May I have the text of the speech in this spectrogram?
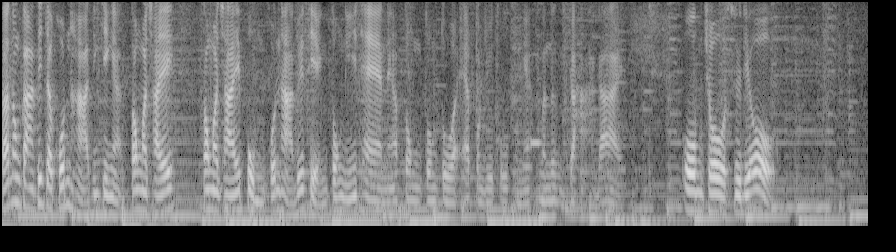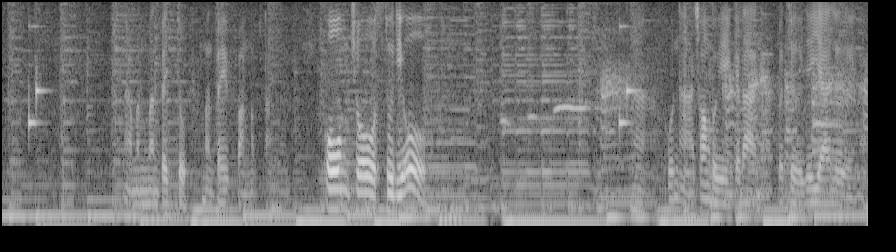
ถ้าต้องการที่จะค้นหาจริงๆอะต้องมาใช้ต้องมาใช้ปุ่มค้นหาด้วยเสียงตรงนี้แทนนะครับ ตรงตรงตัวแอปของ YouTube อย่างเงี้ยมันถึงจะหาได้โอมโชว์สตูดิโอ มันไปจดมันไปฟังคำสั่งโอมโชว์สตูดิโอค้นหาช่องตัวเองก็ได้นะก็เจอเยอะแยะเลยนะ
